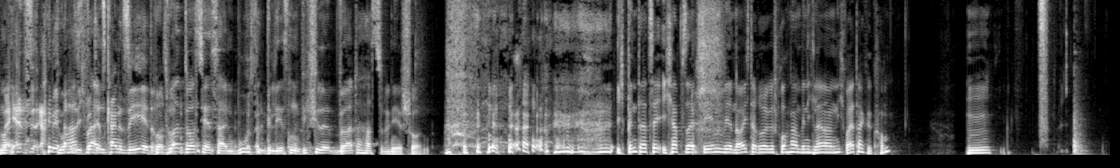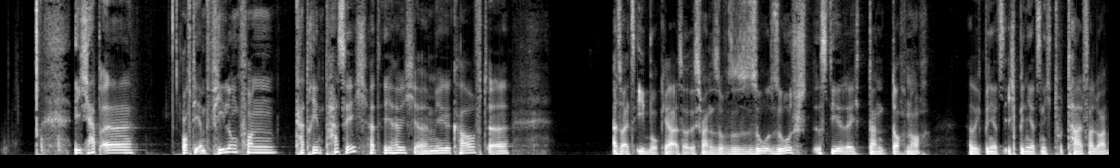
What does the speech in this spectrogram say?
na, jetzt, Du also hast ich würde jetzt keine Du, draus du, machen. du hast jetzt ein Buch gelesen. Wie viele Wörter hast du denn hier schon? Ich bin tatsächlich, ich habe seitdem wir neulich darüber gesprochen haben, bin ich leider noch nicht weitergekommen. Hm. Ich habe, äh, auf die Empfehlung von Katrin Passig hatte habe ich äh, mir gekauft. Äh, also als E-Book, ja. Also ich meine, so, so, so stil ich dann doch noch. Also ich bin jetzt, ich bin jetzt nicht total verloren.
